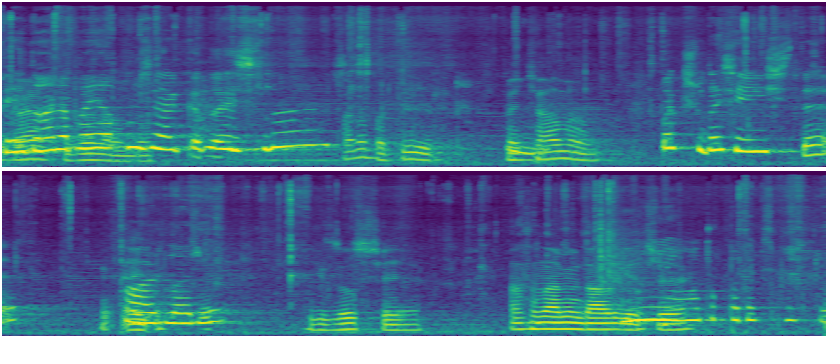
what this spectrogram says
Ferido araba yapmış arkadaşlar. Araba değil. Mekanım. Bak şu da şey işte. Farları. Egzoz şeyi. Hasan abim dalga Ya çok pateks koktu.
